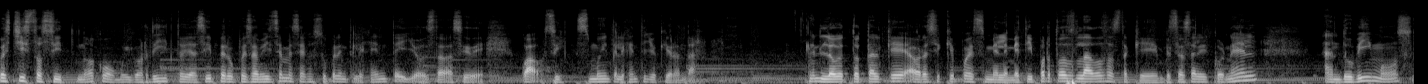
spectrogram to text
pues chistosito, ¿no? Como muy gordito y así, pero pues a mí se me hacía súper inteligente y yo estaba así de, wow, sí, es muy inteligente, yo quiero andar. Lo total que ahora sí que pues me le metí por todos lados hasta que empecé a salir con él, anduvimos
